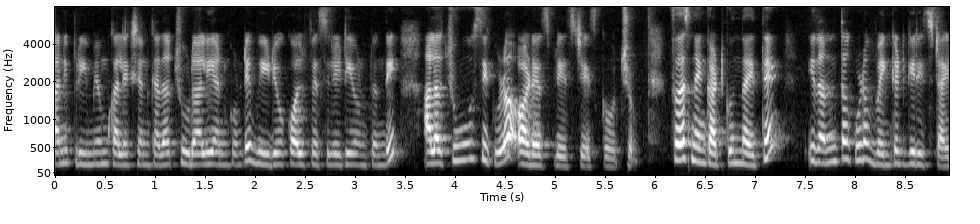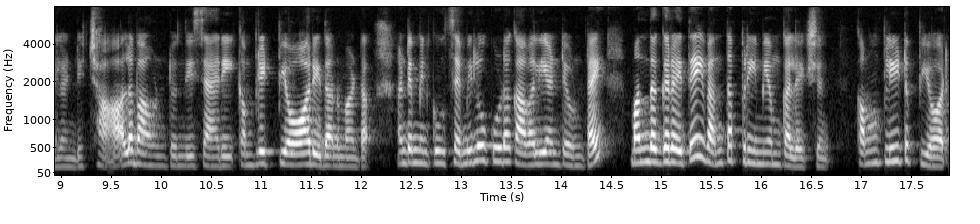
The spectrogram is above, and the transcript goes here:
కానీ ప్రీమియం కలెక్షన్ కదా చూడాలి అనుకుంటే వీడియో కాల్ ఫెసిలిటీ ఉంటుంది. అలా చూసి కూడా ఆర్డర్స్ ప్లేస్ చేసుకోవచ్చు. ఫస్ట్ నేను కట్టుకుంది అయితే ఇదంతా కూడా వెంకటగిరి స్టైల్ అండి. చాలా బాగుంటుంది శారీ. కంప్లీట్ ప్యూర్ ఇదనమాట అంటే మీకు సెమీలో కూడా కావాలి అంటే ఉంటాయి. మన దగ్గర అయితే ఇవంతా ప్రీమియం కలెక్షన్. Complete pure.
